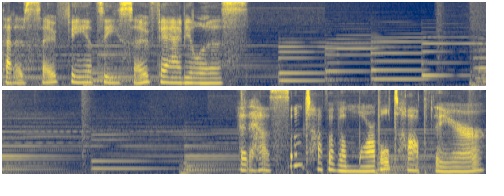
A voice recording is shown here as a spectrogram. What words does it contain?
That is so fancy, so fabulous. It has some type of a marble top there.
